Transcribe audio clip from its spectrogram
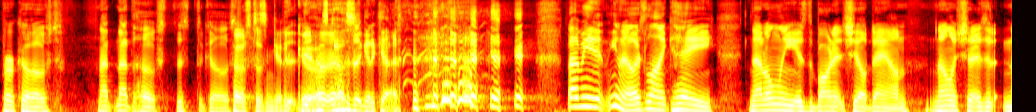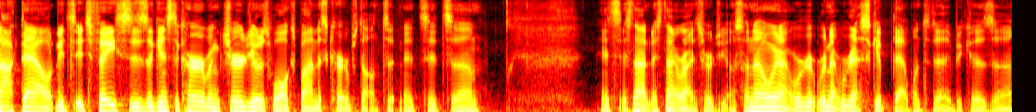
per co-host, not not the host, just the co-host. Host doesn't get The- it. the Co-host host does. doesn't get a cut. but I mean, you know, it's like, hey, not only is the Barnett Shale down, not only is it knocked out, its its face is against the curb, and Sergio just walks by and just curb stomps it. It's it's um. It's, it's not it's not right, Sergio. So no, we're not we're, we're not we're gonna skip that one today because uh,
